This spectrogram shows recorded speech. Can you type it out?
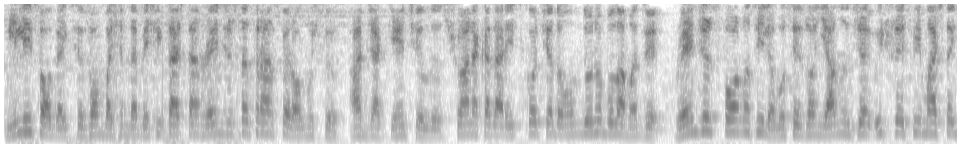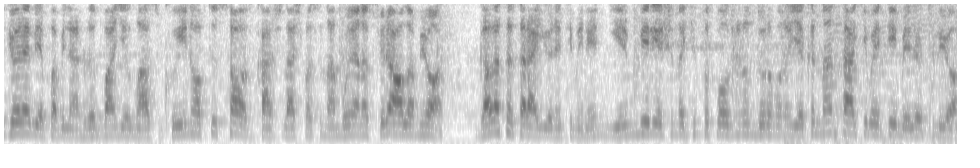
Milli Solbek sezon başında Beşiktaş'tan Rangers'a transfer olmuştu. Ancak genç yıldız şu ana kadar İskoçya'da umduğunu bulamadı. Rangers formasıyla bu sezon yalnızca 3 resmi maçta görev yapabilen Rıdvan Yılmaz, Queen of the South karşılaşmasından bu yana süre alamıyor. Galatasaray yönetiminin 21 yaşındaki futbolcunun durumunu yakından takip ettiği belirtiliyor.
